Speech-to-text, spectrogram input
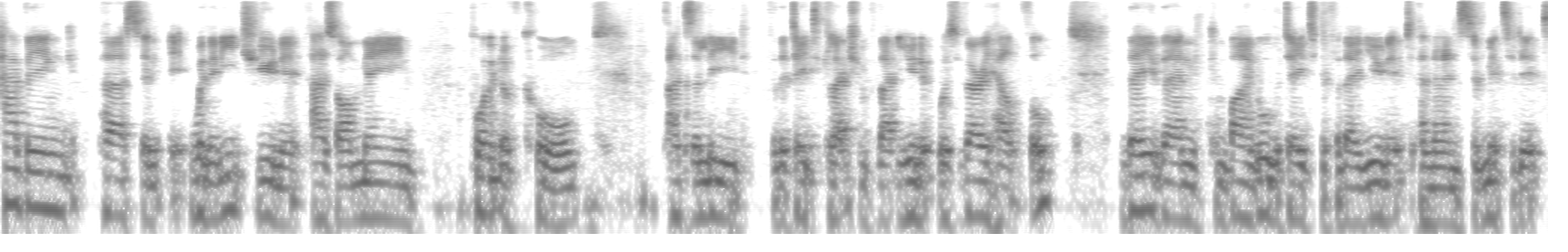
having person within each unit as our main point of call as a lead for the data collection for that unit was very helpful. They then combined all the data for their unit and then submitted it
